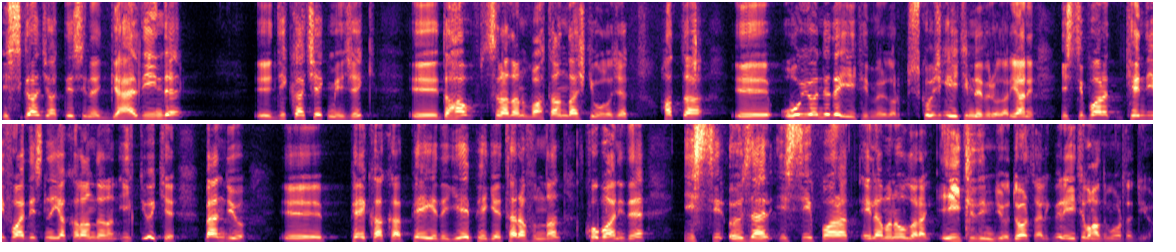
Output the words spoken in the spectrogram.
İstiklal Caddesi'ne geldiğinde e, dikkat çekmeyecek, e, daha sıradan vatandaş gibi olacak. Hatta e, o yönde de eğitim veriyorlar. Psikolojik eğitim de veriyorlar. Yani istihbarat kendi ifadesinde yakalandığından ilk diyor ki ben diyor e, PKK, PYD, YPG tarafından Kobani'de isti, özel istihbarat elemanı olarak eğitildim diyor. 4 aylık bir eğitim aldım orada diyor.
